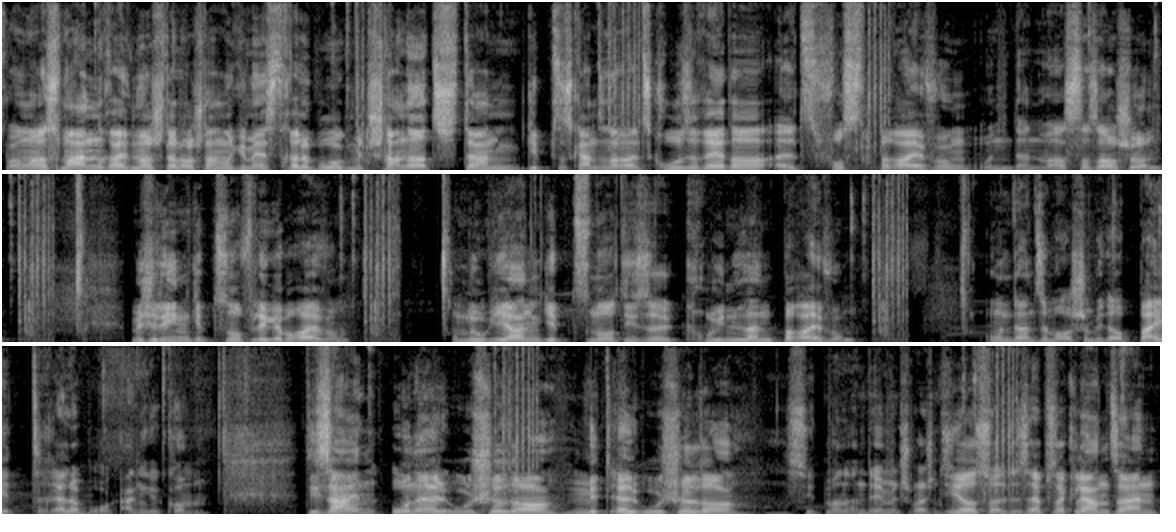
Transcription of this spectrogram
Fangen wir erstmal an. Reifenhersteller standardgemäß Trelleborg mit Standard. Dann gibt es das Ganze noch als große Räder, als Forstbereifung und dann war es das auch schon. Michelin gibt es nur Pflegebereifung. Nokian gibt es nur diese Grünlandbereifung. Und dann sind wir auch schon wieder bei Trelleborg angekommen. Design ohne LU-Schilder, mit LU-Schilder. Sieht man dann dementsprechend hier, sollte selbsterklärend sein.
